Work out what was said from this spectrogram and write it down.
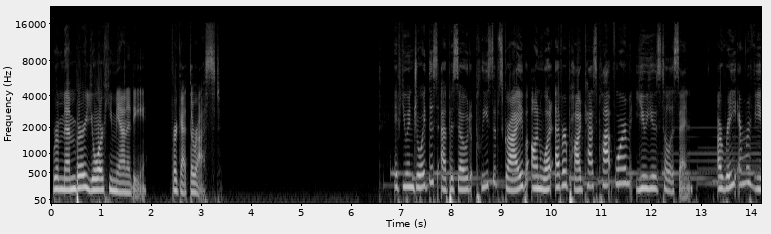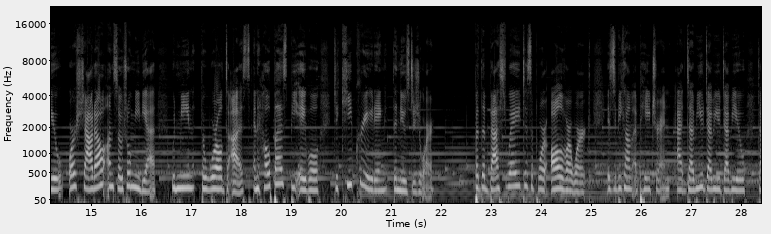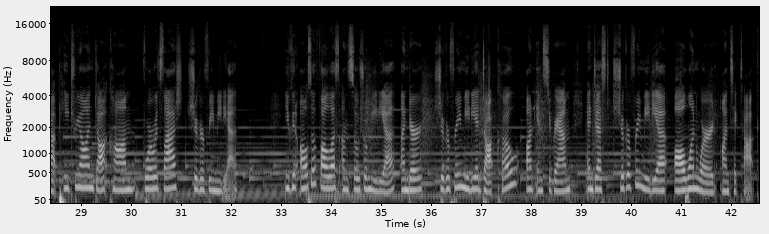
Remember your humanity, forget the rest. If you enjoyed this episode, please subscribe on whatever podcast platform you use to listen. A rate and review or shout out on social media would mean the world to us and help us be able to keep creating the news du jour. But the best way to support all of our work is to become a patron at www.patreon.com forward slash sugarfree media. You can also follow us on social media under sugarfreemedia.co on Instagram and just sugarfree media, all one word, on TikTok.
